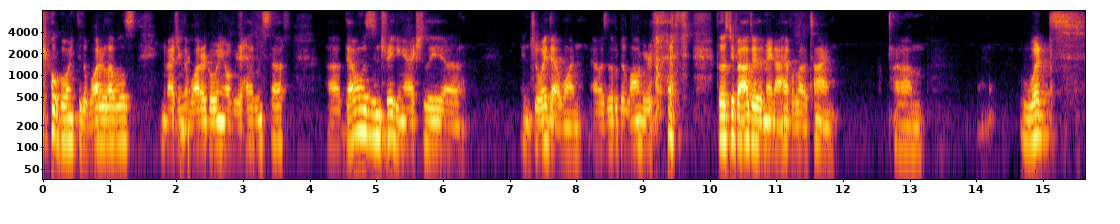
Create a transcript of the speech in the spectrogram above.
going through the water levels, imagining the mm-hmm. water going over your head and stuff. Uh, that one was intriguing. I actually enjoyed that one. I was a little bit longer, but for those people out there that may not have a lot of time, um, what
